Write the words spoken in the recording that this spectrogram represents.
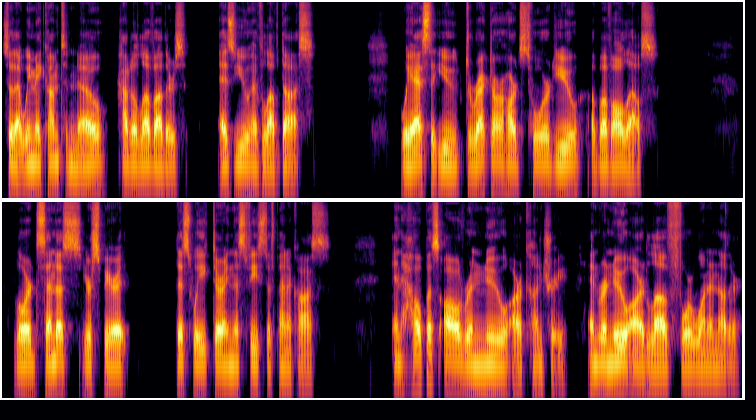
so that we may come to know how to love others as you have loved us. We ask that you direct our hearts toward you above all else. Lord, send us your Spirit this week during this Feast of Pentecost and help us all renew our country and renew our love for one another.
